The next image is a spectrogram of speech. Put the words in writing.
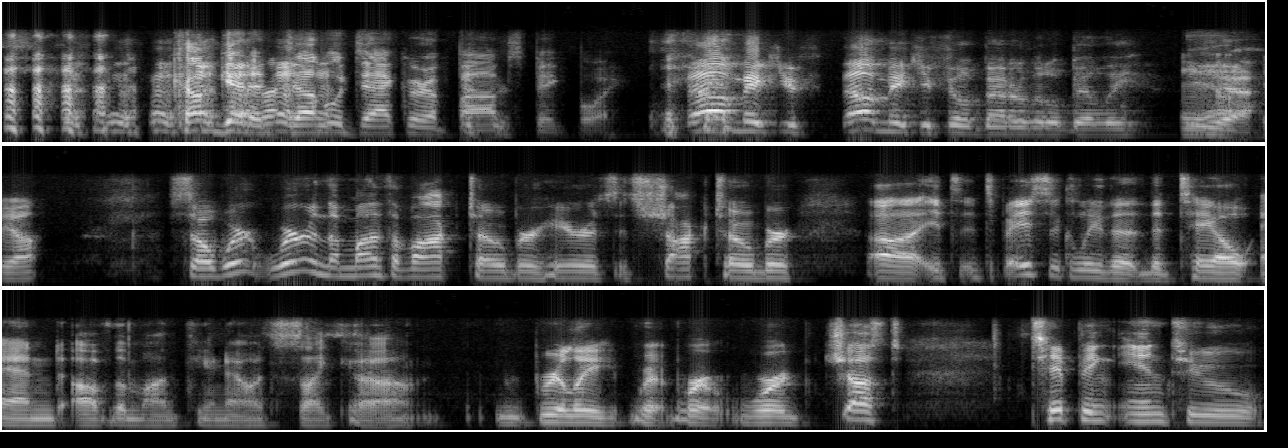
Come get a double decker of Bob's Big Boy. That'll make you. That'll make you feel better, little Billy. yeah yeah so we're we're in the month of october here it's it's shocktober uh it's it's basically the the tail end of the month you know it's like um really we're we're, we're just tipping into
